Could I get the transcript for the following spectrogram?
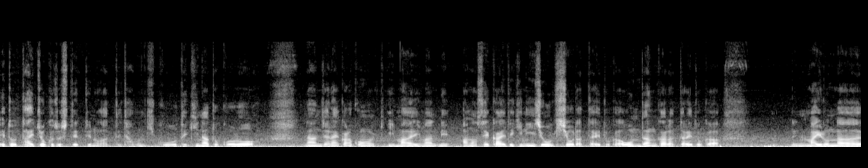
えっと、体調崩してっていうのがあって多分気候的なところなんじゃないかなこの今今にあの世界的に異常気象だったりとか温暖化だったりとかまあいろんな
